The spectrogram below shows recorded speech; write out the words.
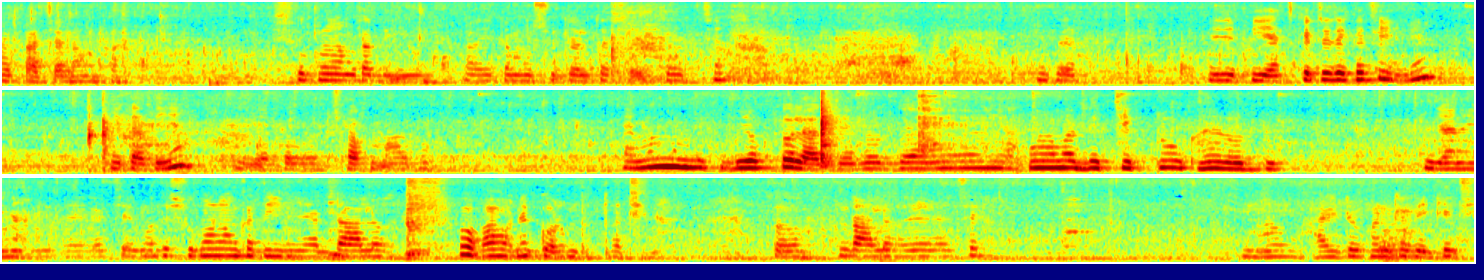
আর কাঁচা লঙ্কা। শুকনো লঙ্কা দিই। আর এটা মুসুর ডালটা সেদ্ধ হচ্ছে। এই যে পেঁয়াজ কেটে রেখেছি এই এটা দিয়ে ইয়ে করব, ছক মারবো। এমন বিরক্ত লাগছে রোদ্দু এখন আবার দেখছি একটুখানি রোদ্দু জানি না। হয়ে গেছে এর মধ্যে শুকনো লঙ্কা দিইনি, আর ডালও ও বা অনেক গরম করতে পারছি না। তো ডালও হয়ে গেছে। হাইট ওখানটা রেখেছি,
